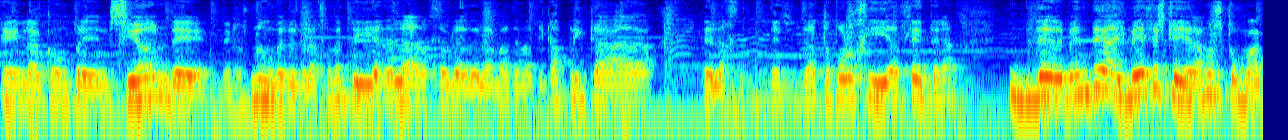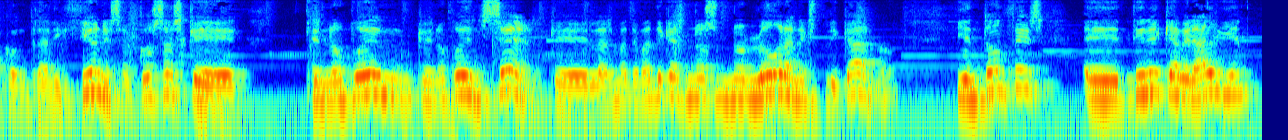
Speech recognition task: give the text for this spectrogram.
en la comprensión de, los números, de la geometría, del álgebra, de la matemática aplicada, de la, topología, etcétera, de repente hay veces que llegamos como a contradicciones, a cosas que, no, pueden, que no pueden ser, que las matemáticas no, no logran explicar, ¿no? Y entonces eh, tiene que haber alguien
